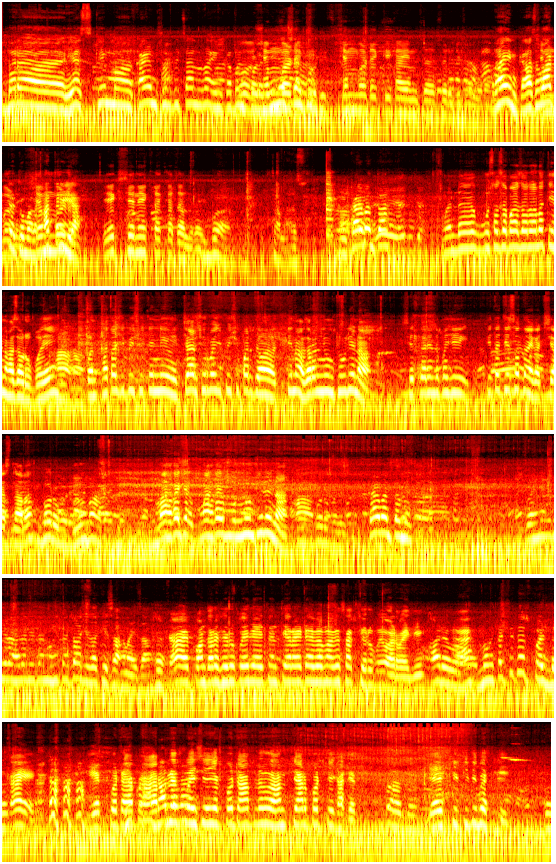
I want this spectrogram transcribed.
बरं ह्या स्कीम कायमस्वरूपी चालू राहील का? बंद हो, पडेल शंभर टक्के. शंभर टक्के कायमचं स्वरूपी चालू राहील. राहील का? असं वाटतंय शंभर- तुम्हाला. शंभर खात्री या. टक्के. एकशे आणि एक टक्का चालू राहील. बर. काय म्हणता? म्हणलं ऊसाचा बाजार आला तीन हजार रुपये. हा, हा. पण खताची पिशवी त्यांनी चारशे रुपयाची पिशवी पर तीन हजारांनी नेऊन ठेवली ना. शेतकऱ्यांना म्हणजे तिथं दिसत नाही का शासनाला बरोबर आहे. महागाई. महागाईच्या महागाई नेऊन ठेवली ना. हा बरोबर आहे. काय म्हणता मग? बहिणीला हजार इथं केस आणायचा. काय पंधराशे रुपये द्यायचं आणि तेरा डब्या मागे सातशे रुपये वाढवायचे. अरे वा मग तर तिथंच पडलं. काय? एक पट आप- आपलेच पैसे एक पट आपलं आणि चार पट ते खात्यात. जीएसटी किती बसली?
